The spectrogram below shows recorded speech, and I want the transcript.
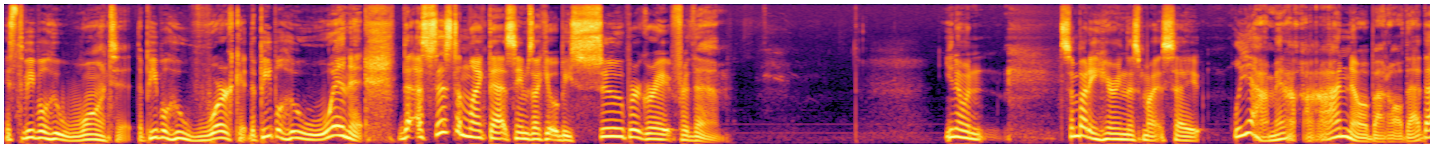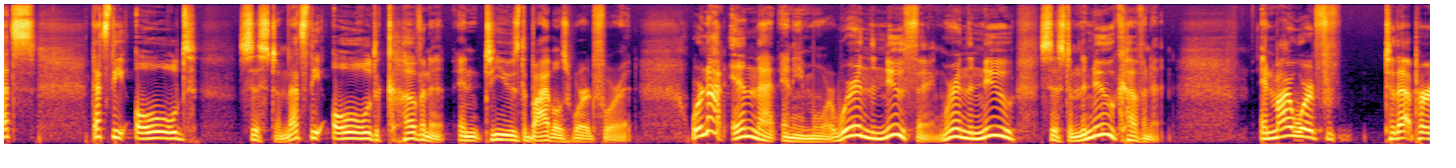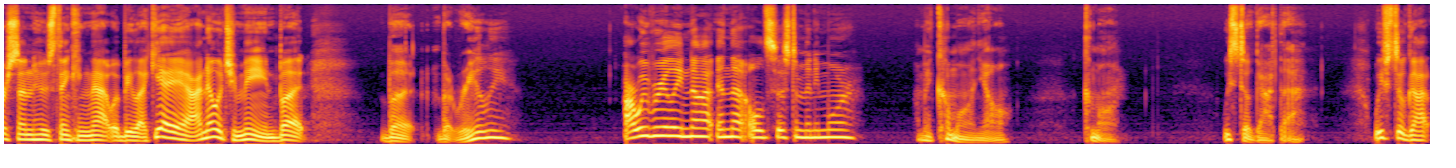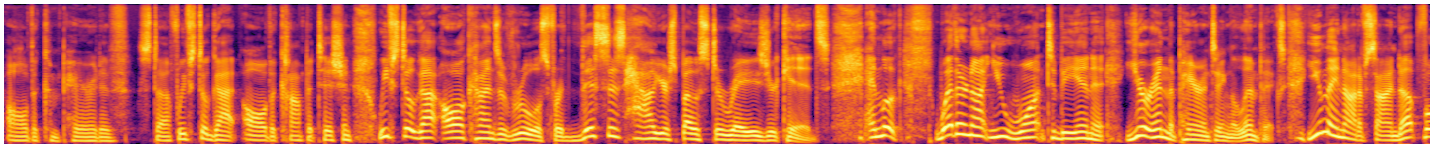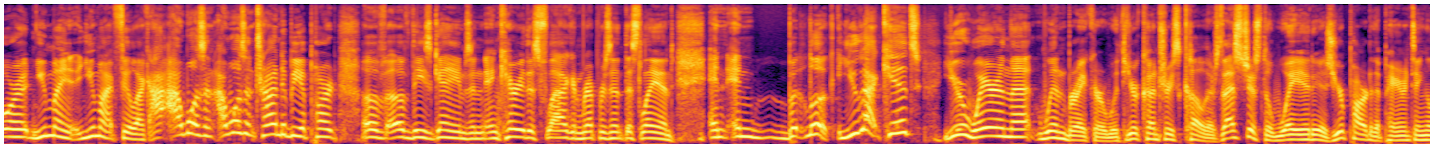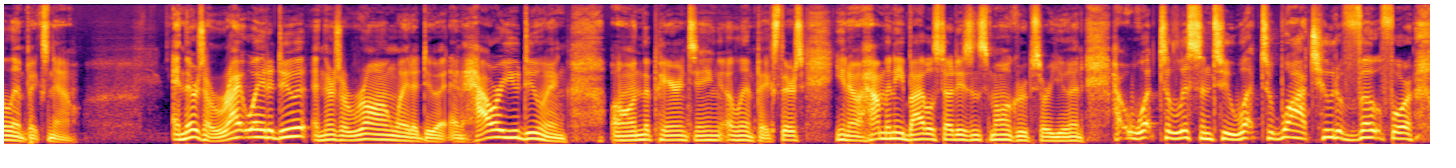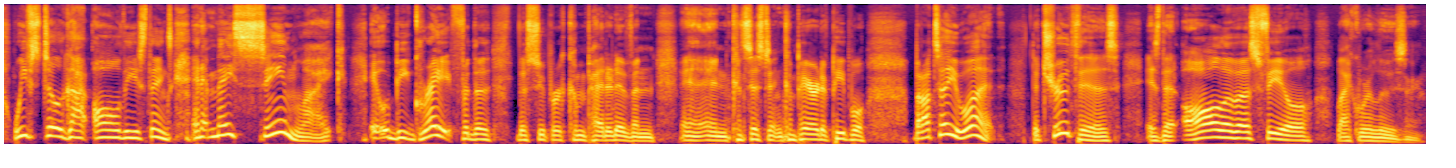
It's the people who want it, the people who work it, the people who win it. A system like that seems like it would be super great for them. You know, and somebody hearing this might say, well, yeah, I mean, I, I know about all that. That's, that's the old system. That's the old covenant, and to use the Bible's word for it. We're not in that anymore. We're in the new thing. We're in the new system, the new covenant. And my word for, to that person who's thinking that would be like, yeah, yeah, I know what you mean, but, but, but really? Are we really not in that old system anymore? I mean, come on, y'all. Come on. We still got that we've still got all the comparative stuff. We've still got all the competition. We've still got all kinds of rules for this is how you're supposed to raise your kids. And look, whether or not you want to be in it, you're in the parenting Olympics. You may not have signed up for it. You may you might feel like I, I wasn't I wasn't trying to be a part of, of these games and, and carry this flag and represent this land. And and but look, you got kids, you're wearing that windbreaker with your country's colors. That's just the way it is. You're part of the parenting Olympics now. And there's a right way to do it and there's a wrong way to do it. And how are you doing on the parenting Olympics? There's, you know, how many Bible studies and small groups are you in? How, what to listen to, what to watch, who to vote for. We've still got all these things. And it may seem like it would be great for the, the super competitive and, and consistent and comparative people. But I'll tell you what, the truth is, is that all of us feel like we're losing.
